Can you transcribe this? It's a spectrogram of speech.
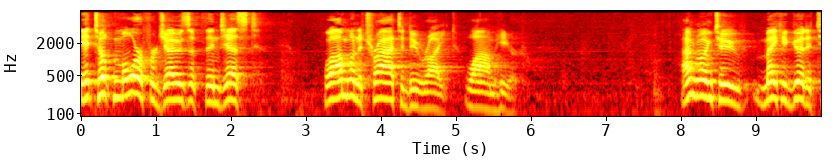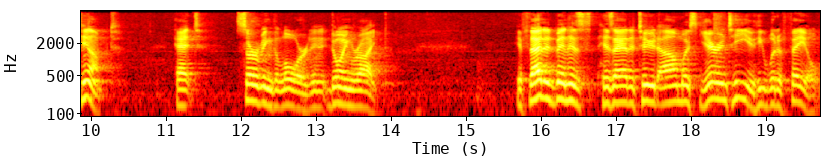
It took more for Joseph than just, well, I'm going to try to do right while I'm here. I'm going to make a good attempt at serving the Lord and doing right. If that had been his, his attitude, I almost guarantee you he would have failed.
